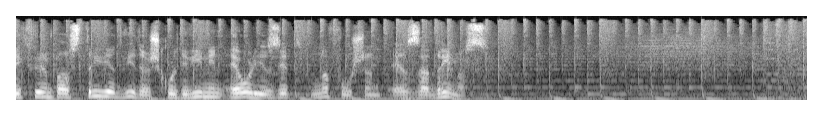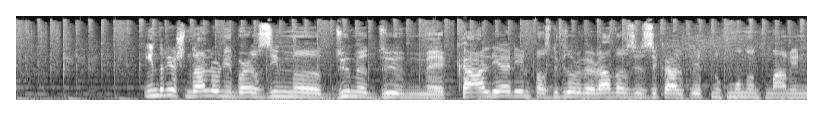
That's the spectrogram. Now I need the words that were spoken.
rikthyen pas 30 vitesh kultivimin e orizit në fushën e Zadrimës. Interi është ndalur në barazim 2 me 2 me Kaljarin, pas dy fitoreve radhazi zikaltrit nuk mundën të marrin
